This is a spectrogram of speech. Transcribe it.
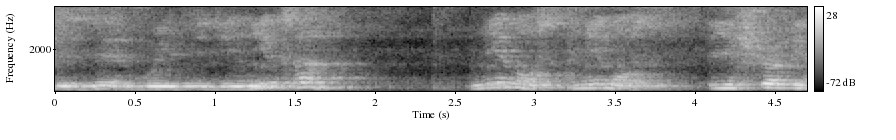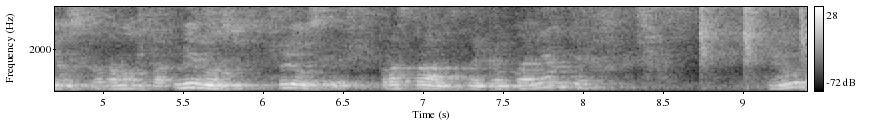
И здесь будет единица. Минус, минус, еще минус, потому что минус плюс пространственные компоненты плюс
